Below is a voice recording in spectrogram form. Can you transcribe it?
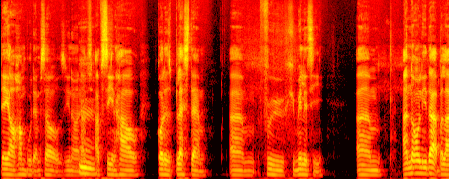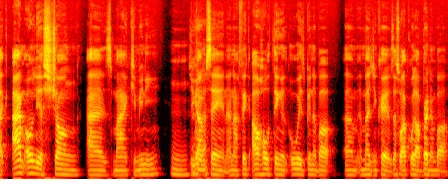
they are humble themselves, you know, and I've, I've seen how God has blessed them um, through humility. Um, and not only that, but like I'm only as strong as my community. Do you get what I'm saying? And I think our whole thing has always been about um, emerging creatives. That's what I call our bread and butter.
